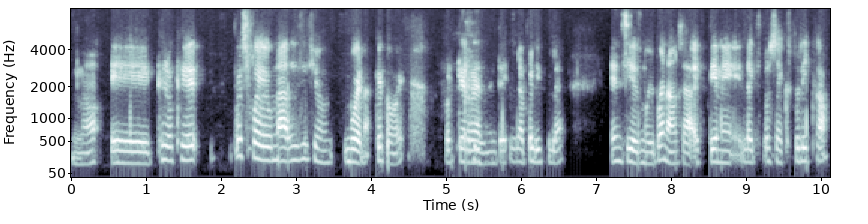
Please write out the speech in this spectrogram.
¿no? Eh, creo que pues fue una decisión buena que tomé, porque realmente la película en sí es muy buena, o sea, tiene, la, o sea, explica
